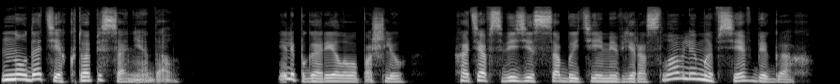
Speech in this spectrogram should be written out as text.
но до тех, кто описание дал. Или Погорелого пошлю, хотя в связи с событиями в Ярославле мы все в бегах».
